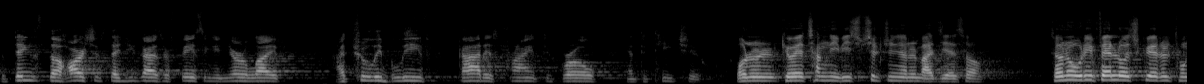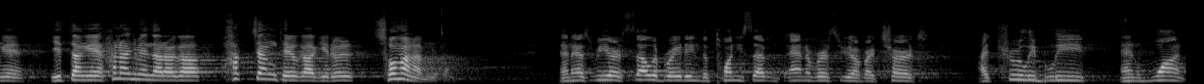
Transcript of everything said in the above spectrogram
the things, the hardships that you guys are facing in your life, I truly believe God is trying to grow and to teach you. 오늘 교회 창립 27주년을 맞이해서 저는 우리 펠로시 교회를 통해 이 땅에 하나님의 나라가 확장되어 가기를 소망합니다. And as we are celebrating the 27th anniversary of our church, I truly believe and want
